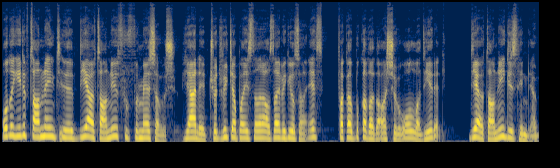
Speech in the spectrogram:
O da gelip Tanrı Enki- diğer tanrıyı susturmaya çalışıyor. Yani kötülük yapan insanlara azar veriyorsan et fakat bu kadar da aşırı olma diyerek diğer tanrıyı dizginliyor.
